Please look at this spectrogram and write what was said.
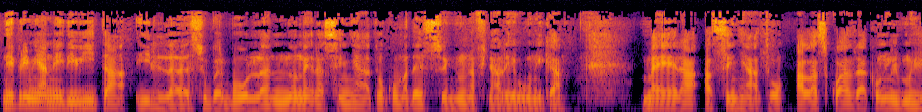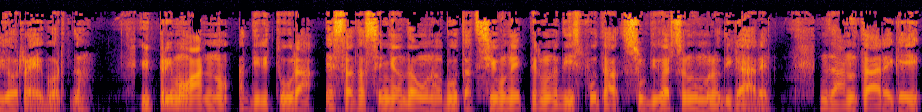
Nei primi anni di vita il Super Bowl non era assegnato come adesso in una finale unica, ma era assegnato alla squadra con il miglior record. Il primo anno addirittura è stato assegnato da una votazione per una disputa sul diverso numero di gare. Da notare che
